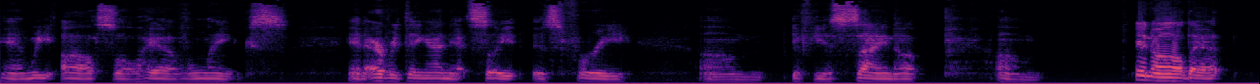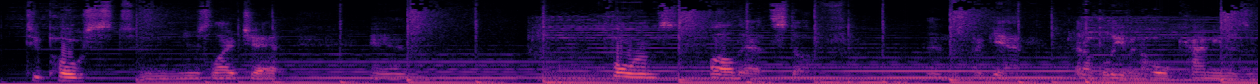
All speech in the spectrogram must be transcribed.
And we also have links, and everything on that site is free um, if you sign up um, and all that to post and there's live chat and forums, all that stuff. And again, I don't believe in the whole communism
